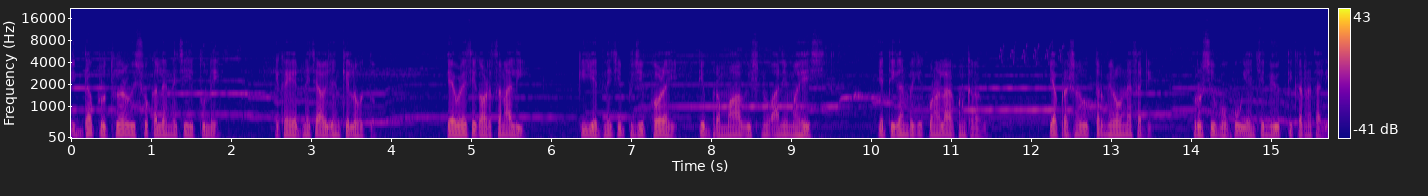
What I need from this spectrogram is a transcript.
एकदा पृथ्वीवर विश्वकल्याणाच्या हेतूने एका यज्ञाचे आयोजन केलं होतं. यावेळेस एक अडचण आली की यज्ञाचे जे फळ आहे ते ब्रह्मा विष्णू आणि महेश या तिघांपैकी कोणाला अर्पण करावे? या प्रश्नाचं उत्तर मिळवण्यासाठी ऋषी भोगू यांची नियुक्ती करण्यात आली.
